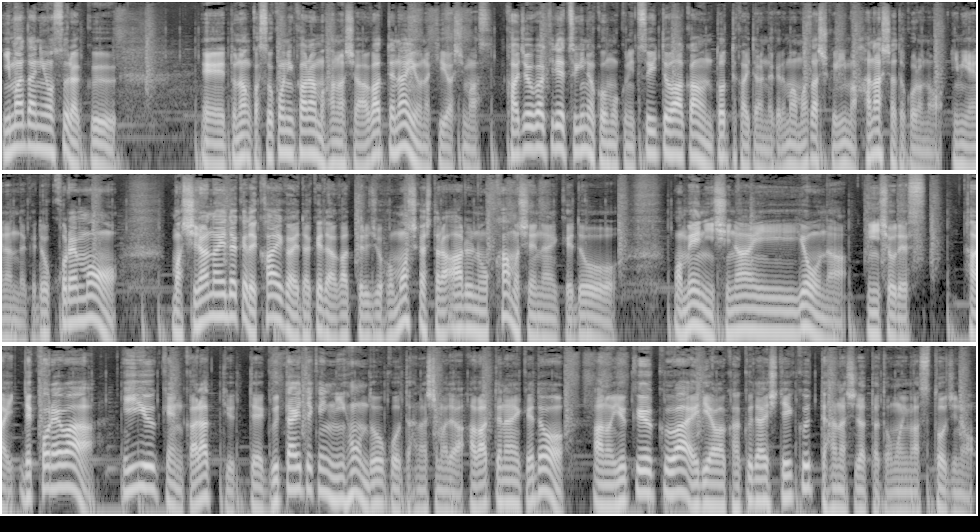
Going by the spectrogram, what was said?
未だにおそらく、えっ、ー、と、なんかそこに絡む話は上がってないような気がします。箇条書きで次の項目にツイートアカウントって書いてあるんだけど、まあ、まさしく今話したところの意味合いなんだけど、これも、まあ、知らないだけで海外だけで上がってる情報もしかしたらあるのかもしれないけど、まあ、目にしないような印象です。はい。で、これは EU 圏からって言って、具体的に日本どうこうって話までは上がってないけど、あの、ゆくゆくはエリアは拡大していくって話だったと思います。当時の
